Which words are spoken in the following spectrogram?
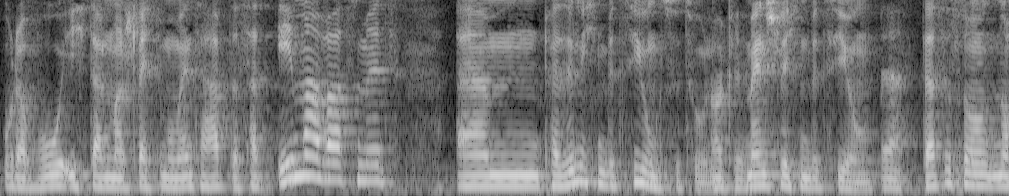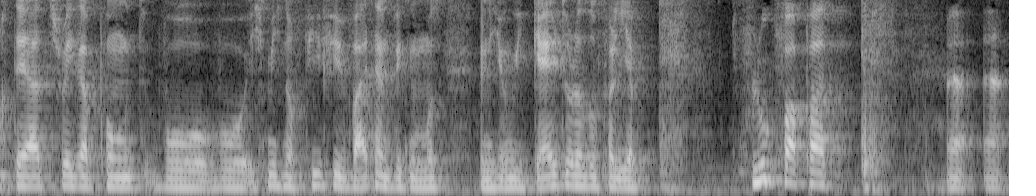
oder wo ich dann mal schlechte Momente habe, das hat immer was mit ähm, persönlichen Beziehungen zu tun. Okay. Menschlichen Beziehungen. Ja. Das ist so noch der Triggerpunkt, wo, wo ich mich noch viel, viel weiterentwickeln muss. Wenn ich irgendwie Geld oder so verliere, pff, Flug verpasst, pff, Ja, ja,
